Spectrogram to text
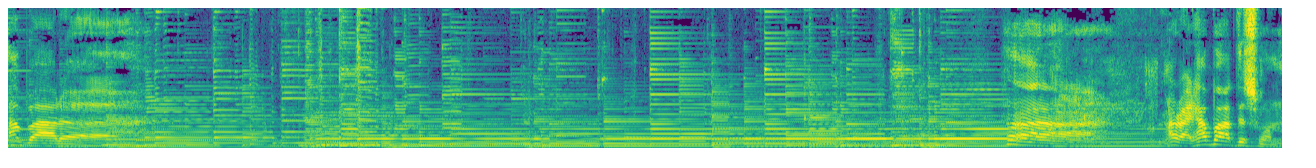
How about uh? Ah, all right. How about this one?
